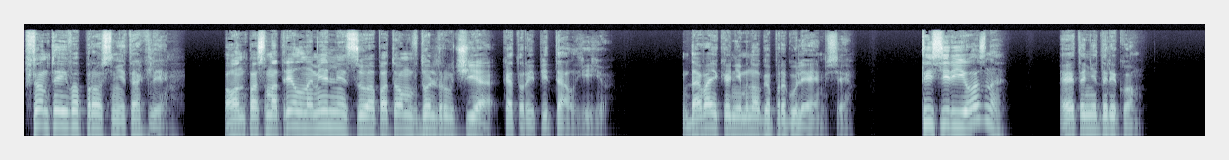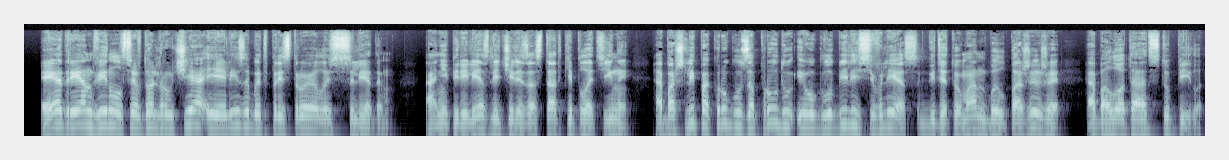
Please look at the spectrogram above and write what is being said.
«В том-то и вопрос, не так ли?» Он посмотрел на мельницу, а потом вдоль ручья, который питал ее. «Давай-ка немного прогуляемся». «Ты серьезно?» «Это недалеко». Эдриан двинулся вдоль ручья, и Элизабет пристроилась следом. Они перелезли через остатки плотины, обошли по кругу за пруду и углубились в лес, где туман был пожиже, а болото отступило.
